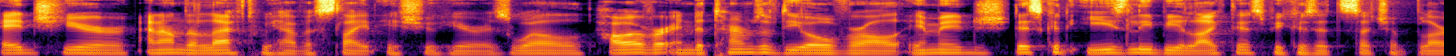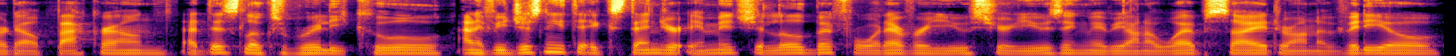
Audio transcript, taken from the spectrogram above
edge here. And on the left, we have a slight issue here as well. However, in the terms of the overall image, this could easily be like this because it's such a blurred out background that this looks really cool. And if you just need to extend your image a little bit for whatever use you're using, maybe on a website or on a video,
